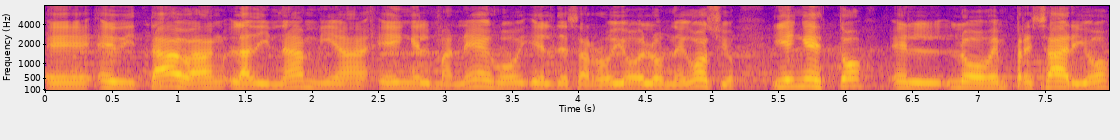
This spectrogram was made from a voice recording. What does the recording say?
eh, evitaban la dinámica en el manejo y el desarrollo de los negocios. Y en esto los empresarios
